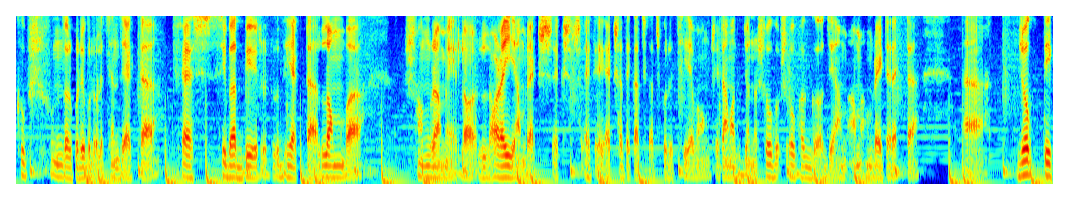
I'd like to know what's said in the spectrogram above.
খুব সুন্দর করে বলেছেন যে একটা ফ্যাসিবাদ বিরোধী একটা লম্বা সংগ্রামে লড়াই আমরা একস- একস- একসাথে কাজ কাজ করেছি এবং সেটা আমাদের জন্য সৌভ- সৌভাগ্য যে আম- আম- আমরা এটার একটা যৌক্তিক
